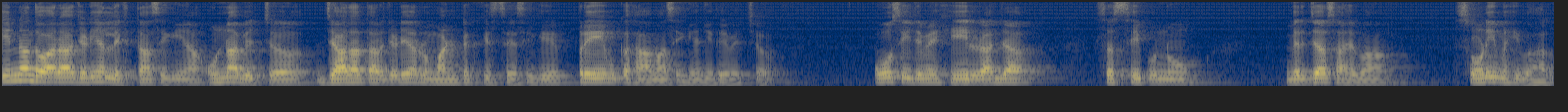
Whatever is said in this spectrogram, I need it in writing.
ਇਹਨਾਂ ਦੁਆਰਾ ਜਿਹੜੀਆਂ ਲਿਖਤਾਂ ਸੀਗੀਆਂ, ਉਹਨਾਂ ਵਿੱਚ ਜ਼ਿਆਦਾਤਰ ਜਿਹੜੇ ਆ ਰੋਮਾਂਟਿਕ ਕਿੱਸੇ ਸੀਗੇ, ਪ੍ਰੇਮ ਕਥਾਵਾਂ ਸੀਗੀਆਂ ਜਿਹਦੇ ਵਿੱਚ। ਉਹ ਸੀ ਜਿਵੇਂ ਹੀਰ ਰਾਂਝਾ, ਸੱਸੀ ਪੁੰਨੂ, ਮਿਰਜ਼ਾ ਸਾਹਿਬਾਂ, ਸੋਹਣੀ ਮਹੀਵਾਲ,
